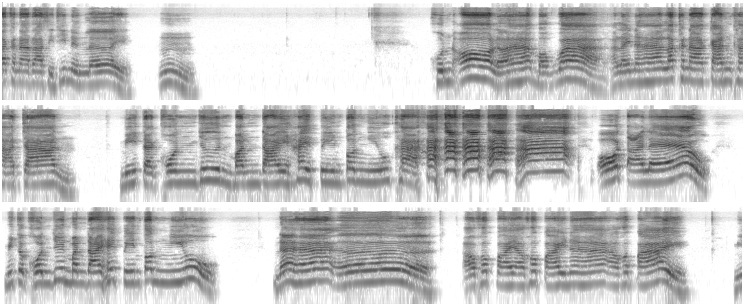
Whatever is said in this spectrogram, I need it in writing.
ลัคนาราศีที่หนึ่งเลย อืม คุณอ้อเหรอฮะ บอกว่าอะไรนะฮะลัคนากันค่ะอาจารย์ มีแต่คนยื่นบันไดให้ปีนต้นงิ้วค่ะ โอ้ตายแล้ว มีแต่คนยื่นบันไดให้ปีนต้นงิ้ว นะฮะ เออ เอาเข้าไป เอาเข้าไปนะฮะ เอาเข้าไป มี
